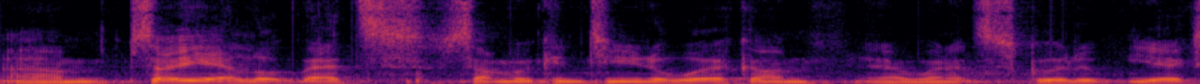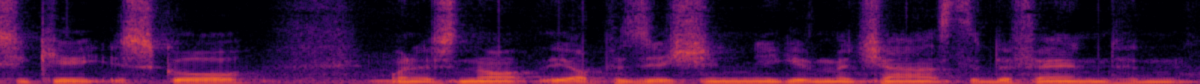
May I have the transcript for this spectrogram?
Um, so yeah, look, that's something we continue to work on. You know, when it's good, you execute, you score. When it's not, the opposition, you give them a chance to defend. And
